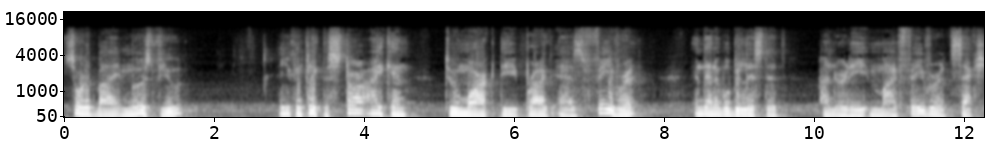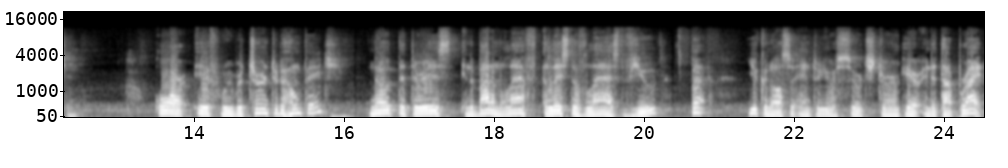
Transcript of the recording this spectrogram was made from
sorted by most viewed. And you can click the star icon to mark the product as favorite and then it will be listed under the My Favorite section. Or if we return to the home page, note that there is in the bottom left a list of last viewed, but you can also enter your search term here in the top right.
